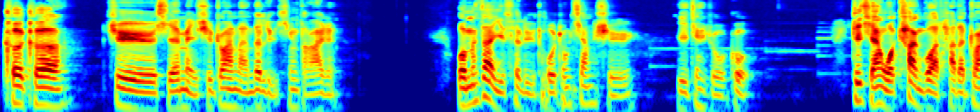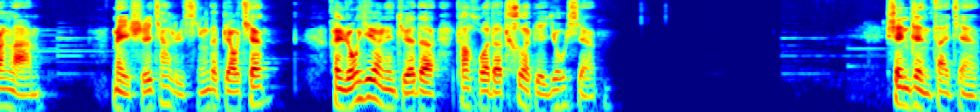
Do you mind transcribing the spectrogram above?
科科是写美食专栏的旅行达人，我们在一次旅途中相识，一见如故。之前我看过他的专栏，美食加旅行的标签，很容易让人觉得他活得特别悠闲。深圳再见，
